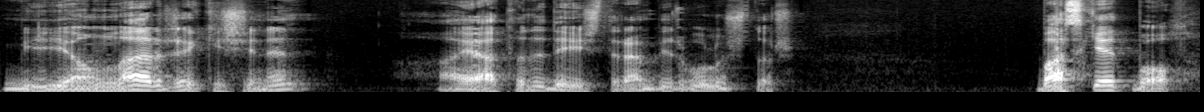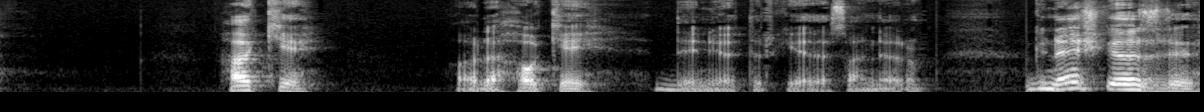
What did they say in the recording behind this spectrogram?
milyonlarca kişinin hayatını değiştiren bir buluştur. Basketbol, hockey, orada hokey deniyor Türkiye'de sanıyorum. Güneş gözlüğü.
